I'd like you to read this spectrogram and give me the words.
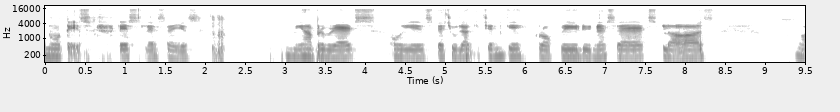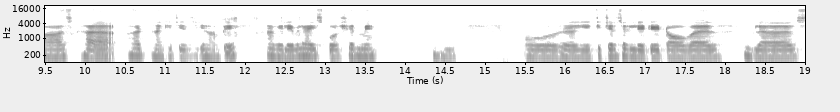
नो टेस्ट टेस्टलेस है ये. यहाँ पर ब्रेड्स और ये स्पेचुला किचन के crockery dinner sets glass vase हर तरह की चीज़ यहाँ पे अवेलेबल है इस पोर्शन में. और ये किचन से रिलेटेड टॉवल ग्लव्स,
